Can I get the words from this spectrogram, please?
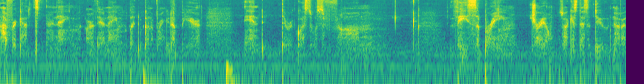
I forgot her name or their name, but we're gonna bring it up here. And the request was from the Supreme Trail. So I guess that's a dude, not a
